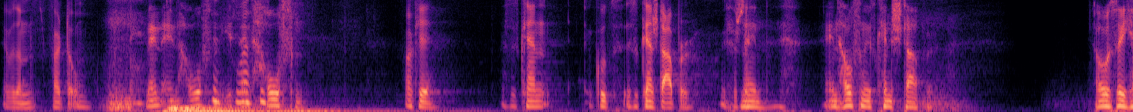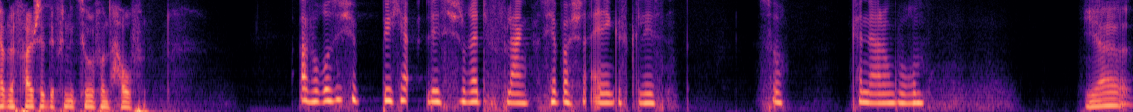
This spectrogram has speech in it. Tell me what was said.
Ja, aber dann fällt er um. Nein, ein Haufen ist ein Haufen. Okay. Es ist kein. Gut, es ist kein Stapel. Ich verstehe. Nein, ein Haufen ist kein Stapel. Außer ich habe eine falsche Definition von Haufen. Aber russische Bücher lese ich schon relativ lang. Also ich habe auch schon einiges gelesen. So. Keine Ahnung warum. Ja,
